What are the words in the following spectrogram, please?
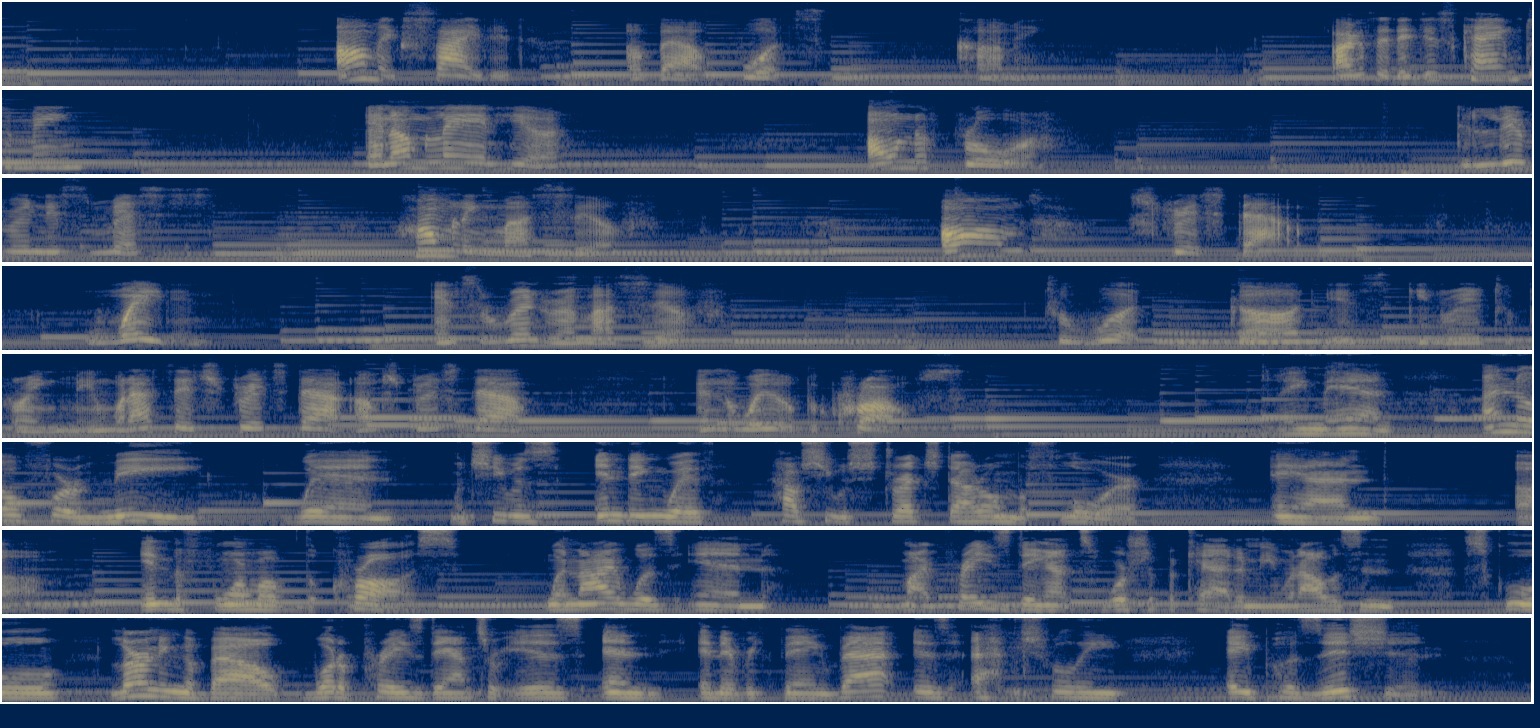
I'm excited about what's coming. Like I said, they just came to me, and I'm laying here on the floor delivering this message, humbling myself, arms stretched out, waiting and surrendering myself to what God is getting ready to bring me. And when I said stretched out, I'm stretched out in the way of the cross. Amen. I know for me, when when she was ending with how she was stretched out on the floor, and um, in the form of the cross, when I was in my praise dance worship academy when I was in school learning about what a praise dancer is and and everything that is actually a position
